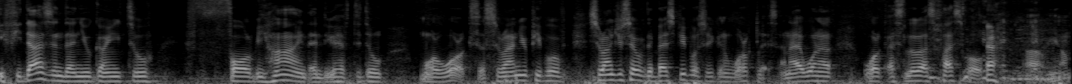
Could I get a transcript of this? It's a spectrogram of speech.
if he doesn't, then you're going to fall behind and you have to do more work. So surround your people, surround yourself with the best people so you can work less. And I want to work as little as possible, uh, you know.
